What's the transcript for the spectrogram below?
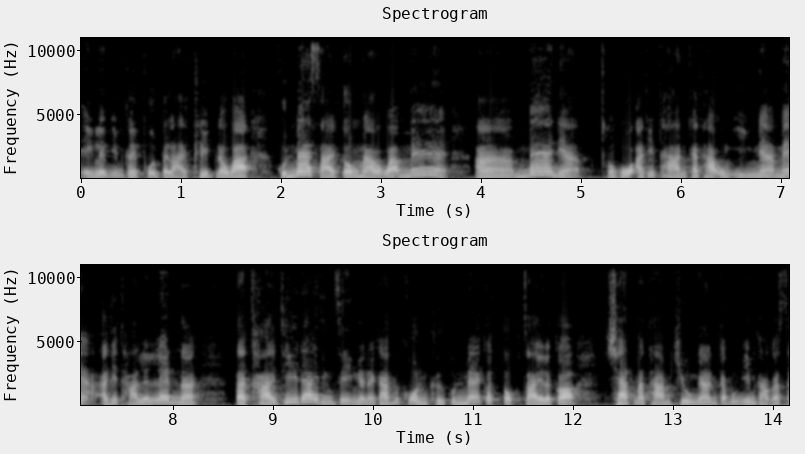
เองเลยมิ่มเคยพูดไปหลายคลิปแล้วว่า คุณแม่สายตรงมาบอกว่าแม่แม่เนี่ย โอ้โห อธิษฐานคาถาอุงอิงเนี่ยแม่อธิษฐานเล่นๆนะ แต่ขายที่ได้จริงๆอะนะครับทุกคนคือคุณแม่ก็ตกใจแล้วก็แชทมาถามคิวงานกับอุ้มอิ่มข่าวกระแส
